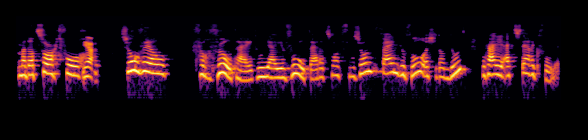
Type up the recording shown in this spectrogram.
Maar dat zorgt voor ja. zoveel vervuldheid. Hoe jij je voelt. Hè? Dat zorgt voor zo'n fijn gevoel als je dat doet. Dan ga je je echt sterk voelen.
